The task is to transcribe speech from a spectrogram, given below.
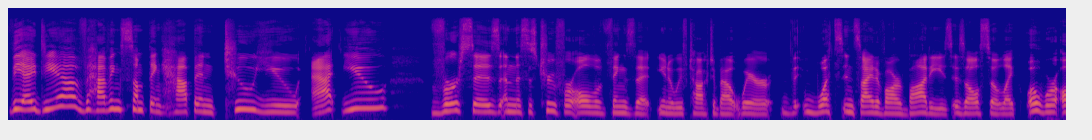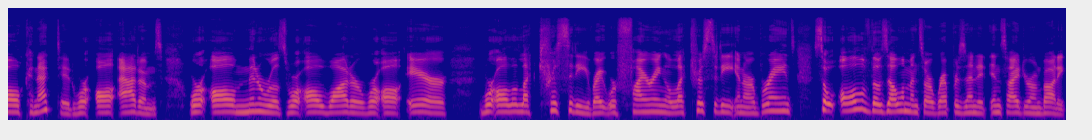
the idea of having something happen to you, at you, versus and this is true for all of the things that you know we've talked about where th- what's inside of our bodies is also like oh we're all connected. We're all atoms. We're all minerals. We're all water. We're all air. We're all electricity right? We're firing electricity in our brains. So all of those elements are represented inside your own body.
